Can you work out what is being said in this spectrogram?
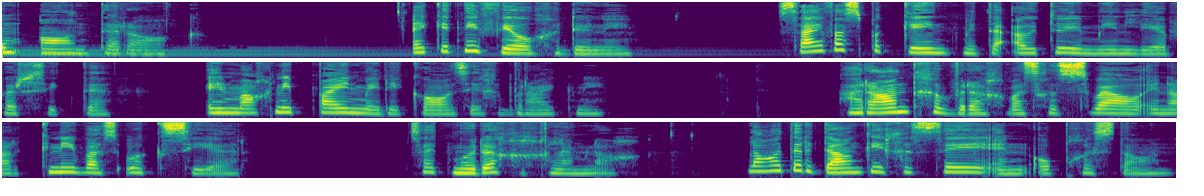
Om aan te raak. Ek het nie veel gedoen nie. Sy was bekend met 'n outoimmuun lewersiekte en mag nie pynmedikasie gebruik nie. Haar handgewrig was geswel en haar knie was ook seer. Sy het moedig geglimlag, later dankie gesê en opgestaan.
